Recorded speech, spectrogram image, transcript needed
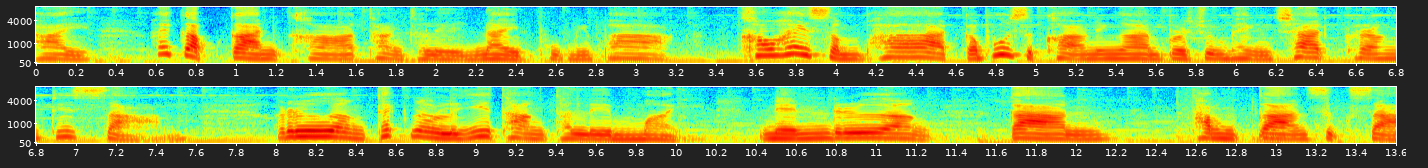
ภัยให้กับการค้าทางทะเลในภูมิภาค เขาให้สัมภาษณ์กับผู้สื่อข่าวในงานประชุมแห่งชาติครั้งที่ 3 เรื่องเทคโนโลยีทางทะเลใหม่ เน้นเรื่องการทำการศึกษา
